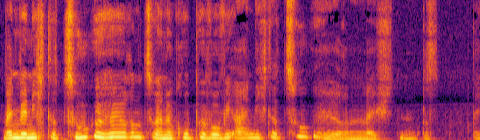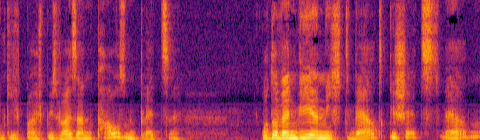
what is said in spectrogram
wenn wir nicht dazugehören zu einer Gruppe, wo wir eigentlich dazugehören möchten. Das denke ich beispielsweise an Pausenplätze. Oder wenn wir nicht wertgeschätzt werden,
